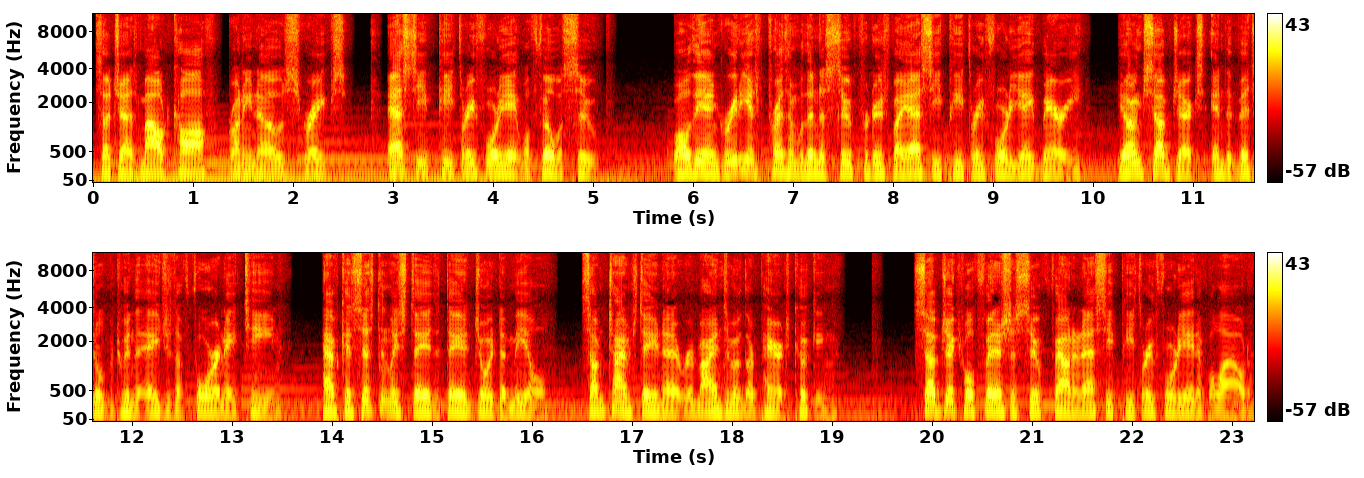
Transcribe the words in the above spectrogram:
such as mild cough, runny nose, scrapes, SCP-348 will fill with soup. While the ingredients present within the soup produced by SCP-348 vary, Young subjects, individuals between the ages of 4 and 18, have consistently stated that they enjoyed the meal, sometimes stating that it reminds them of their parents' cooking. Subjects will finish the soup found in SCP-348 if allowed.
